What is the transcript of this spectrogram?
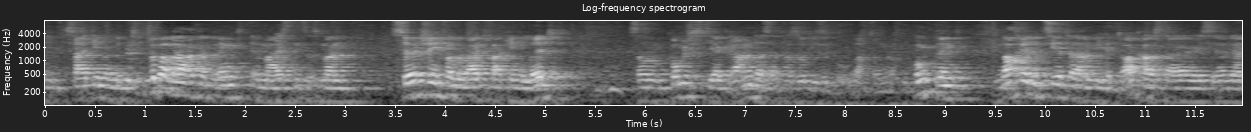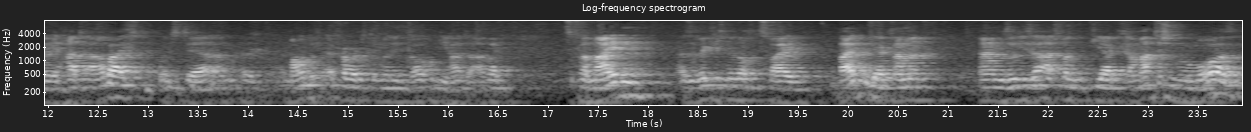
die Zeit, die man mit Tupperware verbringt, äh, meistens ist man searching for the right fucking lid. So ein komisches Diagramm, das einfach so diese Beobachtung auf den Punkt bringt. Noch reduzierter haben wir hier Doghouse Diaries, ja, wir haben hier harte Arbeit und der äh, Amount of Effort, den man braucht, um die harte Arbeit zu vermeiden. Also wirklich nur noch zwei Balkendiagramme ähm, so diese Art von diagrammatischem Humor, also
